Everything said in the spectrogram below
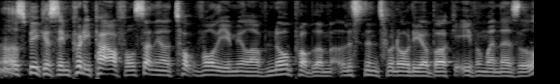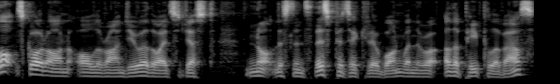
Now, the speakers seem pretty powerful, certainly on the top volume you'll have no problem listening to an audiobook even when there's lots going on all around you, although I'd suggest not listening to this particular one when there are other people about.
